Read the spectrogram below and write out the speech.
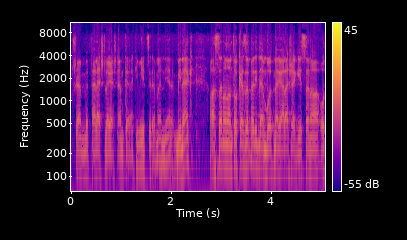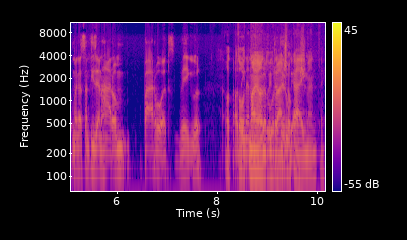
semmi felesleges, nem kell neki vécére mennie. Minek? Aztán onnantól kezdve pedig nem volt megállás egészen, a, ott meg azt hiszem 13 pár volt végül. Ott, ott nagyon durván sokáig mentek.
